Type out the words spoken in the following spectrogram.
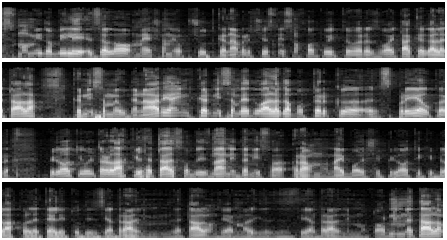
smo mi dobili zelo mešane občutke. Namreč jaz nisem hotel iti v razvoj takega letala, ker nisem imel denarja in ker nisem vedel, ali ga bo trg sprejel, ker piloti ultralahkih letal so bili znani, da niso ravno najboljši piloti, ki bi lahko leteli tudi z jadralnim letalom oziroma z jadralnim motornim letalom.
